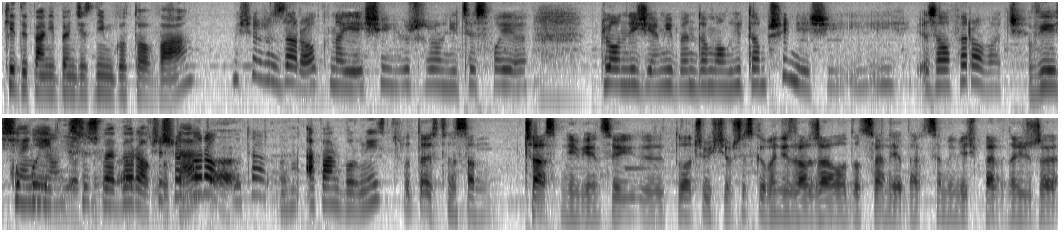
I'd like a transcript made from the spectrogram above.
kiedy Pani będzie z nim gotowa? Myślę, że za rok, na jesień już rolnicy swoje plony ziemi będą mogli tam przynieść i, i zaoferować. W jesieni kupującym. przyszłego roku, Przyszłego tak? roku, tak. Mhm. A Pan burmistrz? No to jest ten sam czas mniej więcej. Y, Tu oczywiście wszystko będzie zależało od ceny, jednak chcemy mieć pewność, że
